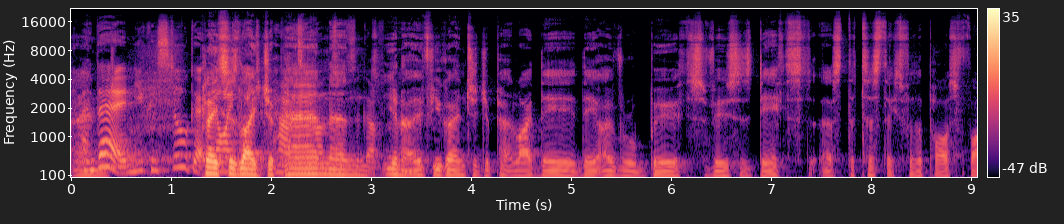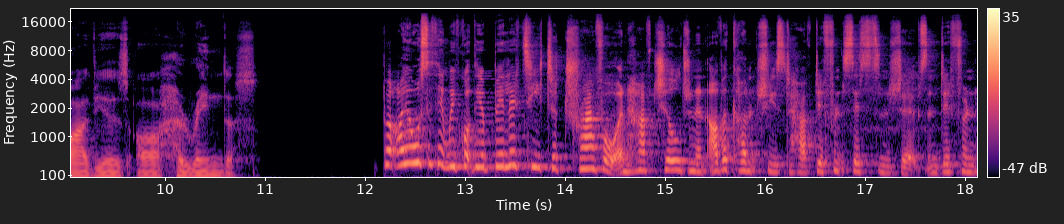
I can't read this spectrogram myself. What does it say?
and, And then you can still get places like 900 Japan month off the and you know if you go into Japan like their their overall births versus deaths uh, statistics for the past 5 years are horrendous. But I also think we've got the ability to travel and have children in other countries to have different citizenships and different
